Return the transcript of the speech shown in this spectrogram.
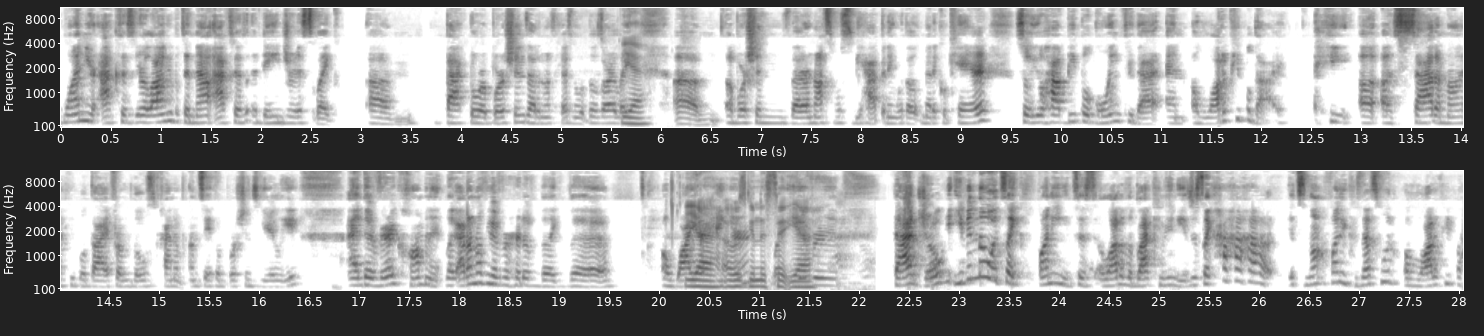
one you're access you're allowing people to now access a dangerous like um backdoor abortions. I don't know if you guys know what those are, like yeah. um abortions that are not supposed to be happening without medical care. So you'll have people going through that and a lot of people die. he uh, a sad amount of people die from those kind of unsafe abortions yearly, and they're very common. Like I don't know if you've ever heard of like the a wire. Yeah, hanger. I was gonna say Like, yeah. ever- that joke, even though it's like funny to a lot of the black community, it's just like ha ha ha. It's not funny because that's what a lot of people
